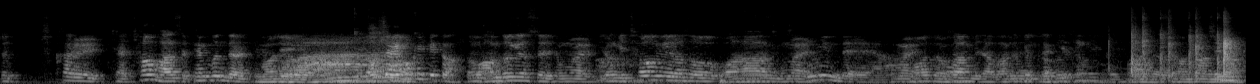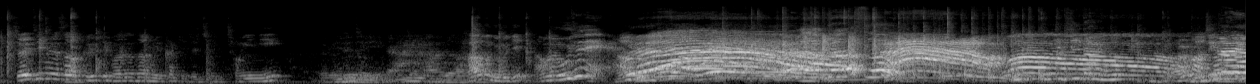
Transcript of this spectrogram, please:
또 축하를 제가 처음 받았어요 팬분들한테. 맞아요. 와. 진짜 행복했겠다. 너무 감동이었어요. 정말 이런 게 처음이어서 와 정말 꿈인데. 아. 정말 맞아. 감사합니다. 많은 좋겠다. 분들께서. 아, 진짜 지금 감사합니다. 저희 팀에서 그렇게 받은 사람이 딱 이제 정- 정인이, 현진이. 아, 다음은 누구지? 다음은 우진이. 그래. 와. 얼마 안 우진아요.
